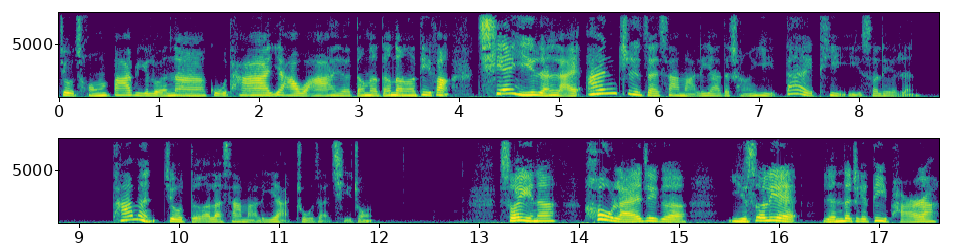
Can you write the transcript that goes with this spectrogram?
就从巴比伦呐、古他、亚娃呀等等等等的地方迁移人来，安置在撒玛利亚的城邑，代替以色列人，他们就得了撒玛利亚，住在其中。所以呢，后来这个以色列人的这个地盘啊，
